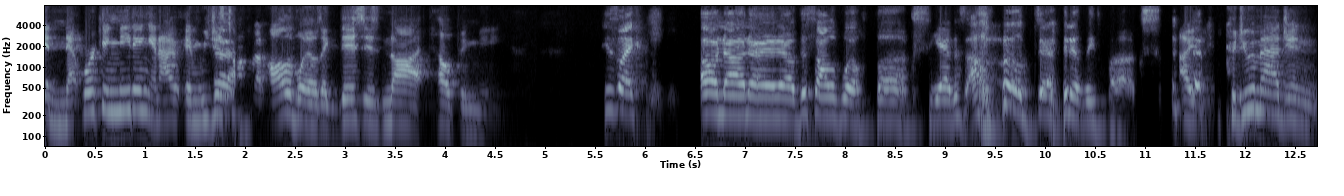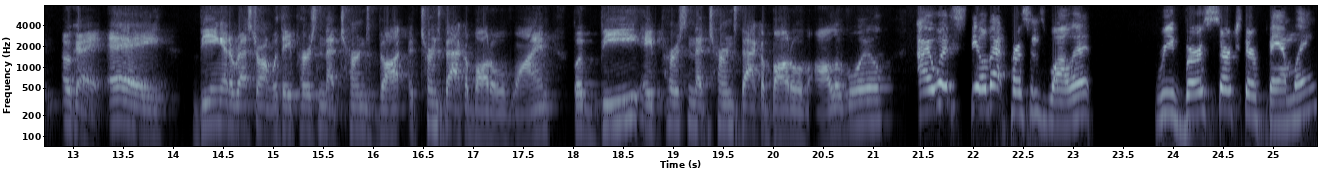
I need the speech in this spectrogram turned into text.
a networking meeting and i and we just Yeah. talked about olive oil i was like this is not helping me He's like, oh no, no, no, no. This olive oil fucks. Yeah, this olive oil definitely fucks. I could you imagine? Okay, a being at a restaurant with a person that turns bo- turns back a bottle of wine, but b a person that turns back a bottle of olive oil. I would steal that person's wallet, reverse search their family,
